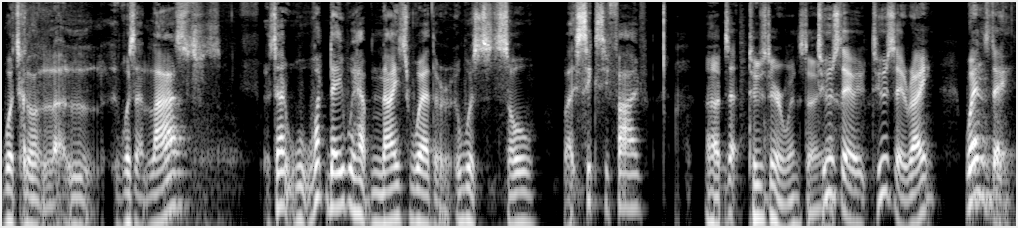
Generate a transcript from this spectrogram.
what's uh, called was that last? Is that what day we have nice weather? It was so like 65. Uh, that- Tuesday or Wednesday? yeah. Tuesday, Tuesday, right? Wednesday.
